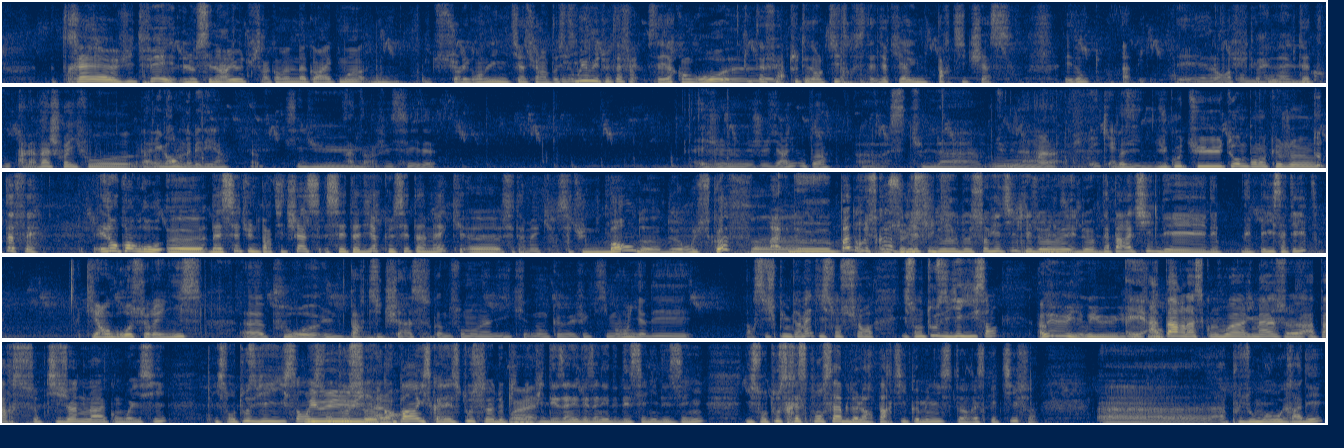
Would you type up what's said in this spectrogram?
Très vite fait, le scénario, tu seras quand même d'accord avec moi, sur les grandes lignes, tient sur un post-it. Oui, oui, tout à fait. C'est-à-dire qu'en gros, euh, Tout à fait. tout est dans le titre, c'est-à-dire qu'il y a une partie de chasse. Et donc, ah oui. Et alors attends, du Ouais, coup, là, du peut-être. Ah la vache, ouais, il faut. Elle est grande la BD. Hein. Hop. C'est du. Attends, je vais essayer de. Et je, je y arrive ou pas? Euh, si tu l'as. Voilà. Vas-y, du coup, tu tournes pendant que je. Tout à fait. Et donc, en gros, euh, bah, c'est une partie de chasse, c'est-à-dire que c'est un mec. euh, c'est un mec, c'est une bande de Ruskov. euh, Bah, de, pas de Ruskov, de soviétiques. de- de soviétiques De et soviétiques. d'apparatchiks des, des- des pays satellites. qui en gros se réunissent euh, pour une partie de chasse, comme son nom l'indique. Donc, effectivement, il y a des. Alors si je puis me permettre, ils sont sur, ils sont tous vieillissants. Ah oui, oui, oui, oui. oui Et à part là, ce qu'on voit à l'image, euh, à part ce petit jeune là qu'on voit ici, ils sont tous vieillissants, Oui, ils sont oui, tous oui, euh, alors- copains, ils se connaissent tous euh, depuis, Ouais. depuis des années, des années, des décennies, des décennies. Ils sont tous responsables de leurs partis communistes respectifs, euh, à plus ou moins haut gradé.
